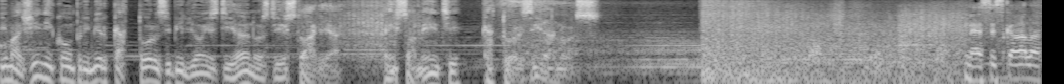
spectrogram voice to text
imagine comprimir 14 bilhões de anos de história em somente 14 anos. Nessa escala,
